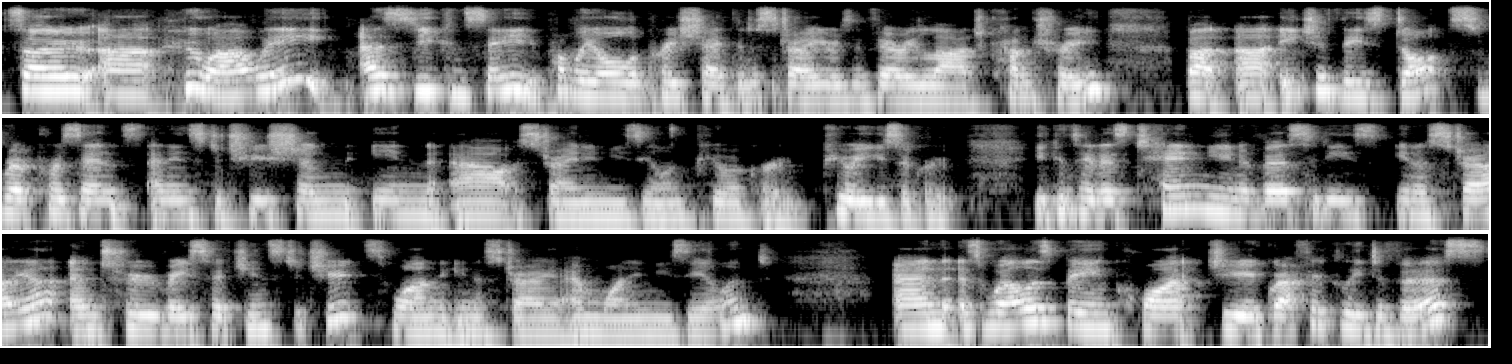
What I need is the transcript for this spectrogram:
So, uh, who are we? As you can see, you probably all appreciate that Australia is a very large country, but uh, each of these dots represents an institution in our Australian New Zealand Pure Group, Pure User Group. You can see there's 10 universities in Australia and two research institutes, one in Australia and one in New Zealand. And as well as being quite geographically diverse,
